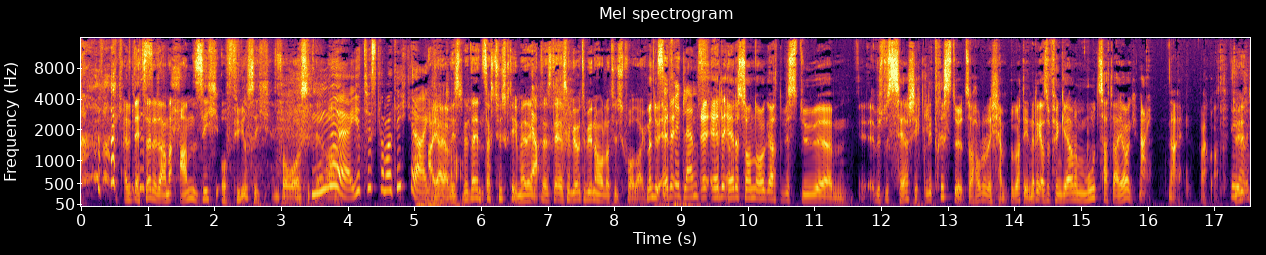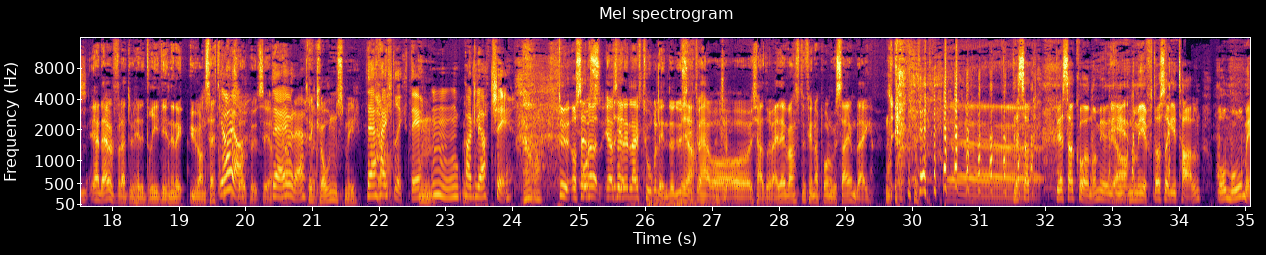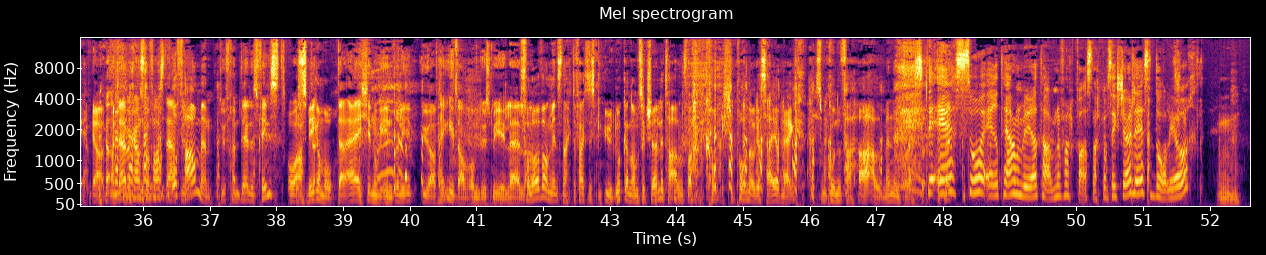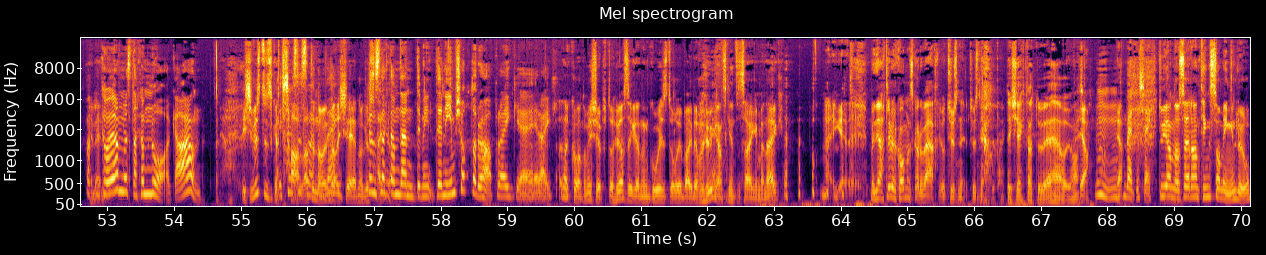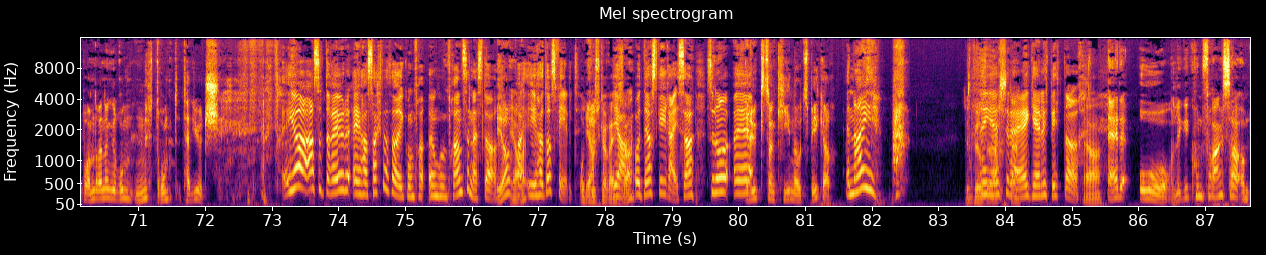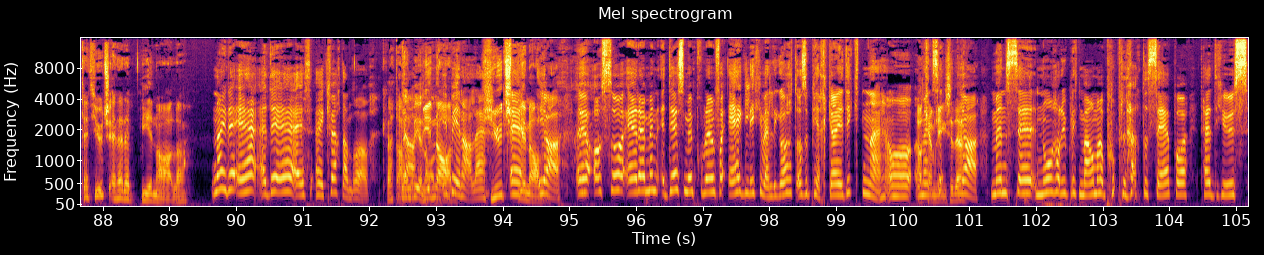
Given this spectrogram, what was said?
Er det dette er det derne an sich og fyr sich, for å sitere mye tysk grammatikk i dag. Ja, ja, ja, hvis, det er en slags tysktime. Jeg, jeg, jeg skal gå til å begynne å holde tysk foredrag. Men du, er det, er det, er det sånn òg at hvis du, eh, hvis du ser skikkelig trist ut, så har du det kjempegodt inni deg? Altså Fungerer det motsatt vei òg? Nei. Nei. Akkurat. Det Du, ja, det er vel fordi at du har det drit inni deg uansett Ja, ja. du ser på utsida. Det er jo det. Det er klovnens smil. Det er helt riktig. Mm, Pagliacci. Du, og så er så- ja, så er det det Leif Tore Linde. Du sitter jo Ja, her og, og kjadrer i vei. Det er vanskelig å finne på noe å si om deg. Det sa, det sa kona mi Ja. når vi gifta oss i talen, og mor mi. Ja, men det vi kan slå fast, er at du, du fremdeles finnes, og Og at svigermor. det er ikke noe indre liv uavhengig av om du smiler eller Forloveren min snakket faktisk utelukkende om seg sjøl i talen, for han kom ikke på noe å si om meg som kunne ha allmenn interesse. Det er så irriterende med de der talene folk bare snakker om seg sjøl. Det er så dårlig gjort. Det går jo an å snakke om noe annet. Ikke hvis du skal Ikke tale til noen når det ikke er noe Kan å du si. snakke om den denimskjorta du har på deg eh, i dag? Den har kona mi kjøpt, og hun har sikkert en god historie bak der, for hun er ganske interessant. Men jeg, jeg Men hjertelig velkommen skal du være. Jo, tusen, tusen hjertelig takk. Det er kjekt at du er her uansett. Ja. Mm, ja. Veldig kjekt. Du, Janne, så er det en ting som ingen lurer på, om det er noe rundt, nytt rundt Ted Huge? Ja, altså, det er jo, jeg har sagt at det er konfer en konferanse neste år Ja. i Huddersfield. Og du skal reise? Ja, og der skal jeg reise. Så nå eh, Er du sånn keynote speaker? Nei, Du burde jeg er ikke det. Jeg er litt bitter. Ja. Er det årlige konferanser om Ted Huge, eller er det biennale? Nei, det er, det er eh, hvert andre år. Hvert Ja, biennale. I biennale. Huge biennale. Eh, ja. Eh, og så er det, men det som er problemet, for jeg liker veldig godt å så pirke i diktene. Og, Ja, hvem liker ikke det? Ja, mens eh, nå har det jo blitt mer og mer populært å se på Ted Hughes,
